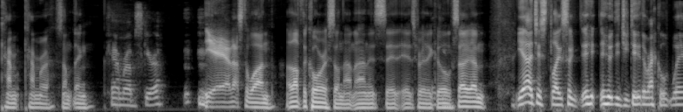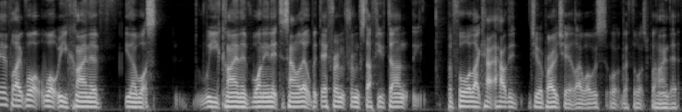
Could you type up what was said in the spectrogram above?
Cam- camera something. camera obscura Yeah, that's the one. I love the chorus on that man. It's it, it's really cool. So um, yeah, just like so, who, who did you do the record with? Like, what what were you kind of you know what's were you kind of wanting it to sound a little bit different from stuff you've done before? Like, how how did you approach it? Like, what was what were the thoughts behind it?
